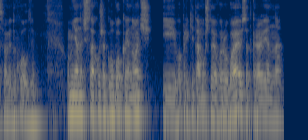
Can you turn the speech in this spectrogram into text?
с вами Духолди. У меня на часах уже глубокая ночь, и вопреки тому, что я вырубаюсь откровенно,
